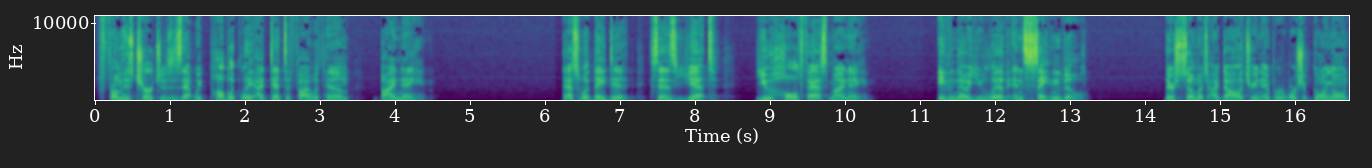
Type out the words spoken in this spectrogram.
from his churches, is that we publicly identify with him by name. That's what they did. It says, Yet you hold fast my name. Even though you live in Satanville, there's so much idolatry and emperor worship going on.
